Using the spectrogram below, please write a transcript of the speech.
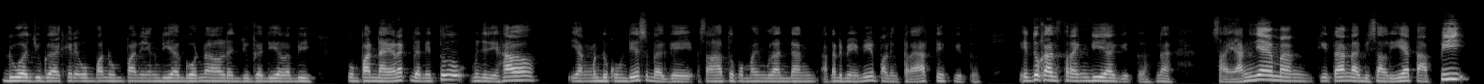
dua juga akhirnya umpan-umpan yang diagonal dan juga dia lebih umpan direct dan itu menjadi hal yang mendukung dia sebagai salah satu pemain gelandang akademi MU yang paling kreatif gitu. Itu kan strength dia gitu. Nah, sayangnya emang kita nggak bisa lihat tapi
